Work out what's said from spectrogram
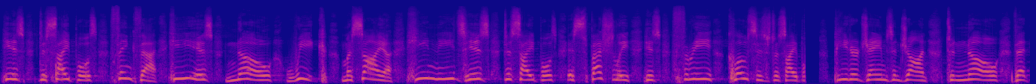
his disciples think that. He is no weak Messiah. He needs his disciples, especially his three closest disciples, Peter, James, and John, to know that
